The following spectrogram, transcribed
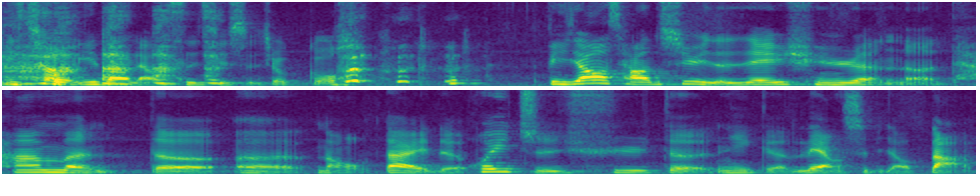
一周一到两次其实就够。比较常吃鱼的这一群人呢，他们的呃脑袋的灰质区的那个量是比较大的。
